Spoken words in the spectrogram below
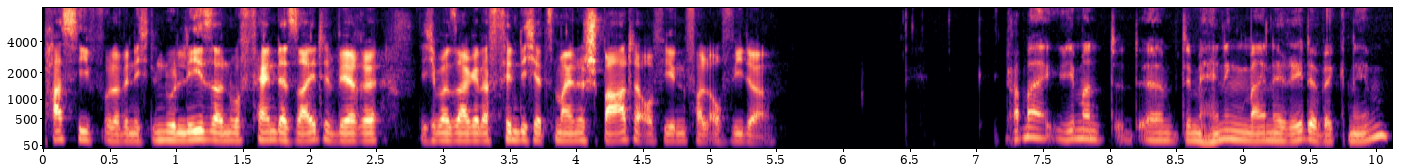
passiv oder wenn ich nur Leser, nur Fan der Seite wäre, ich aber sage, da finde ich jetzt meine Sparte auf jeden Fall auch wieder. Kann mal jemand äh, dem Henning meine Rede wegnehmen?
